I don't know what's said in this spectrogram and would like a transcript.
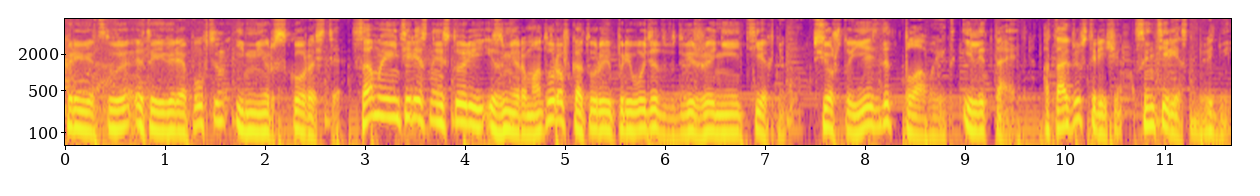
Приветствую, это Игорь Апухтин и «Мир скорости». Самые интересные истории из мира моторов, которые приводят в движение технику. Все, что ездит, плавает и летает. А также встречи с интересными людьми.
